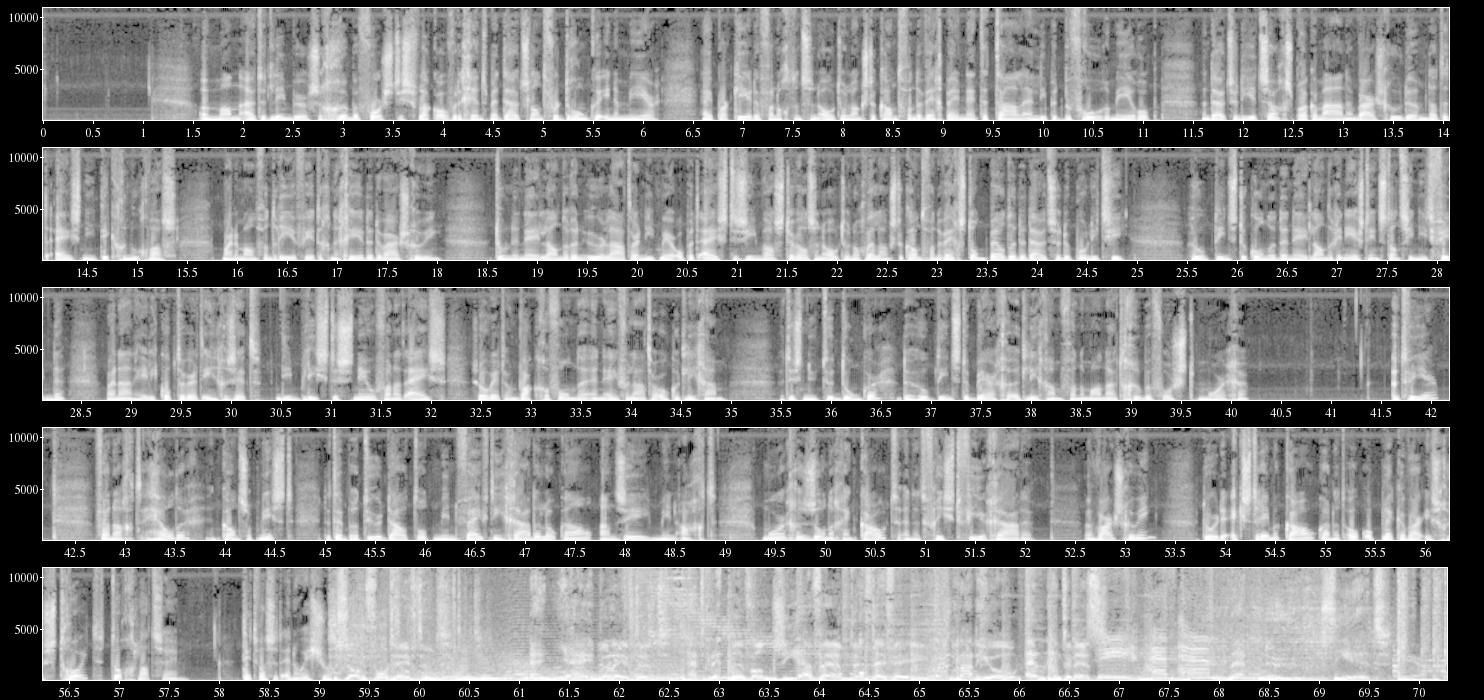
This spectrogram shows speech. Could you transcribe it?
Een man uit het Limburgse Grubbevorst is vlak over de grens met Duitsland verdronken in een meer. Hij parkeerde vanochtend zijn auto langs de kant van de weg bij Nettetaal en liep het bevroren meer op. Een Duitser die het zag sprak hem aan en waarschuwde hem dat het ijs niet dik genoeg was. Maar de man van 43 negeerde de waarschuwing. Toen de Nederlander een uur later niet meer op het ijs te zien was terwijl zijn auto nog wel langs de kant van de weg stond, belde de Duitser de politie. Hulpdiensten konden de Nederlander in eerste instantie niet vinden, waarna een helikopter werd ingezet. Die blies de sneeuw van het ijs, zo werd een wak gevonden en even later ook het lichaam. Het is nu te donker, de hulpdiensten bergen het lichaam van de man uit Grubbevorst morgen. Het weer. Vannacht helder en kans op mist. De temperatuur daalt tot min 15 graden lokaal, aan zee min 8. Morgen zonnig en koud en het vriest 4 graden. Een waarschuwing? Door de extreme kou kan het ook op plekken waar is gestrooid toch glad zijn. Dit was het NOS Show. Zandvoort heeft het. En jij beleeft het. Het ritme van ZFM op tv, radio en internet. ZFM. Met nu. See it.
